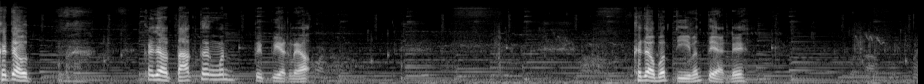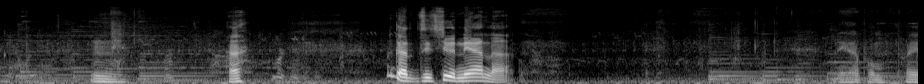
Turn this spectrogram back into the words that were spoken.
ข้าเจ้าข้าเจ้าตักเทั้งมันเปียกๆแล้วข้าเจ้าบ่ตีมันแตกเด้อืมฮะมันก็สิชื่นแน่นล่ะนี่ครับผมพย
